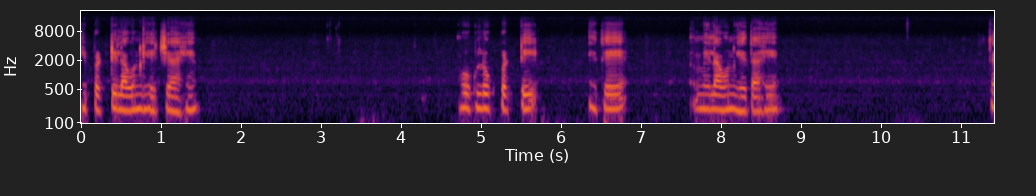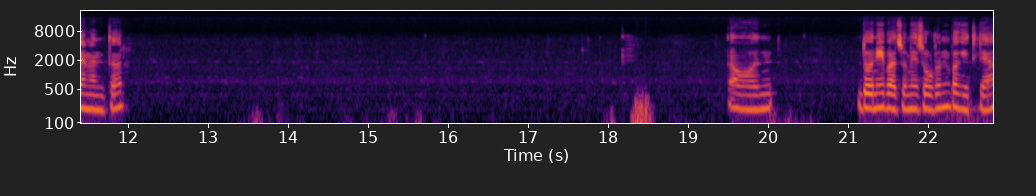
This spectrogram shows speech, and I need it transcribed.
ही पट्टी लावून घ्यायची आहे. हुकलूक पट्टी इथे मी लावून घेत आहे. त्यानंतर दोन्ही बाजू मी जोडून बघितल्या.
